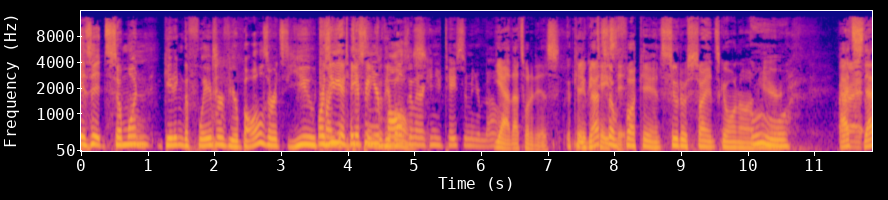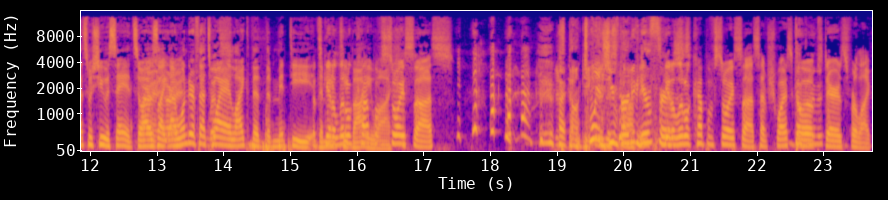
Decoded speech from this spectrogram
is it someone mm. getting the flavor of your balls, or it's you Or is trying you to taste dipping your with balls, your in there? and Can you taste them in your mouth? Yeah, that's what it is. Okay, you can that's taste some it. fucking pseudoscience going on Ooh. here. That's Alright. that's what she was saying. So I was right, like, all I wonder if that's why Let's- I like the the minty. Let's the get a little cup wash. of soy sauce. Twitch, you've heard it here Let's first. get a little cup of soy sauce. Have Schweiss go upstairs for like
